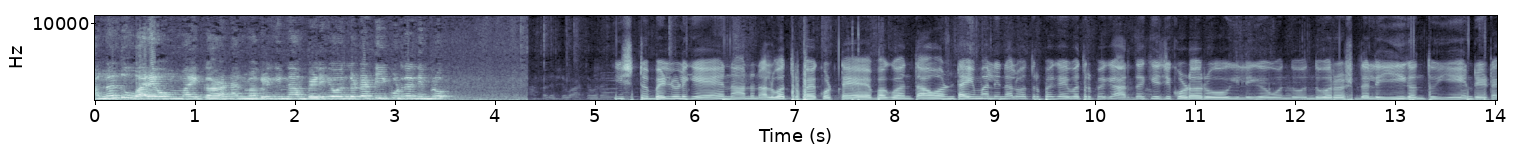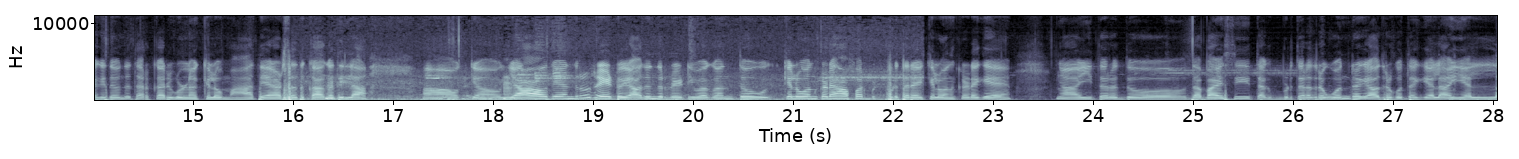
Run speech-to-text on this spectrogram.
ಹನ್ನೊಂದುವರೆ ಓ ಮೈ ಗಾಡ್ ನನ್ನ ಮಗಳಿಗೆ ಇನ್ನ ಬೆಳಿಗ್ಗೆ ಒಂದು ಲೋಟ ಟೀ ಕುಡ್ದದ್ದು ಇಬ್ರು. ಇಷ್ಟು ಬೆಳ್ಳುಳ್ಳಿಗೆ ನಾನು ನಲ್ವತ್ತು ರೂಪಾಯಿ ಕೊಟ್ಟೆ. ಭಗವಂತ ಒಂದು ಟೈಮಲ್ಲಿ ನಲ್ವತ್ತು ರೂಪಾಯಿಗೆ ಐವತ್ತು ರೂಪಾಯಿಗೆ ಅರ್ಧ ಕೆ ಜಿ ಕೊಡೋರು. ಇಲ್ಲಿಗೆ ಒಂದು ಒಂದೂವರೆ ವರ್ಷದಲ್ಲಿ ಈಗಂತೂ ಏನು ರೇಟ್ ಆಗಿದೆ ಅಂದರೆ ತರಕಾರಿಗಳನ್ನ ಕೆಲವು ಮಾತೇ ಆಡ್ಸೋದಕ್ಕಾಗೋದಿಲ್ಲ. ಯಾವುದೇ ಅಂದರೂ ರೇಟು ಯಾವುದಂದ್ರೂ ರೇಟ್ ಇವಾಗಂತೂ ಕೆಲವೊಂದು ಕಡೆ ಆಫರ್ ಬಿಟ್ಬಿಡ್ತಾರೆ, ಕೆಲವೊಂದು ಕಡೆಗೆ ಈ ಥರದ್ದು ದಬಾಯಿಸಿ ತೆಗೆದ್ಬಿಡ್ತಾರೆ. ಅದ್ರಾಗ ಒಂದ್ರಾಗ ಯಾವ್ದ್ರಾಗೂ ತೆಗಿಯಲ್ಲ ಎಲ್ಲ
